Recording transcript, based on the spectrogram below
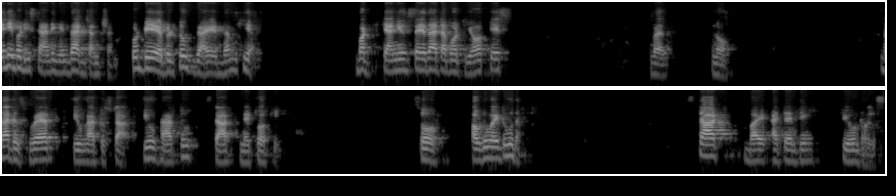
Anybody standing in that junction would be able to guide them here. But can you say that about your case? Well, no. That is where you have to start. You have to start networking. So, how do I do that? Start by attending funerals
